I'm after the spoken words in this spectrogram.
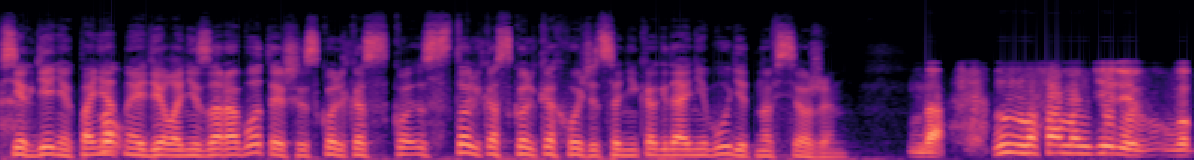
всех денег, понятное ну, дело, не заработаешь, и сколько, столько, сколько хочется, никогда не будет, но все же. Да. Ну, на самом деле, вот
